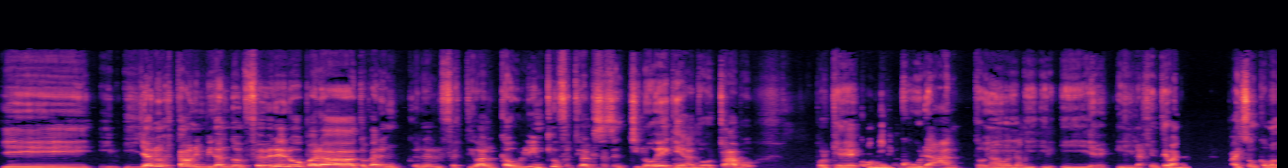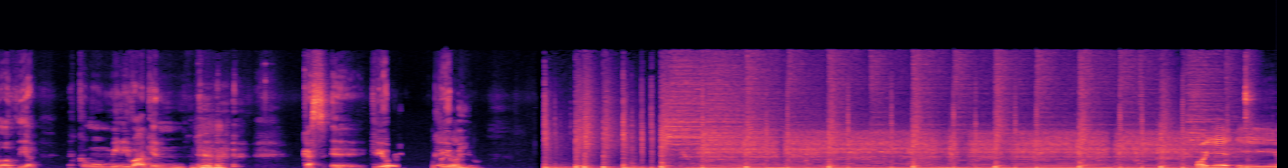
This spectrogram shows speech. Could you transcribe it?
y, ya nos estaban invitando en febrero para tocar en, el Festival Caulín, que es un festival que se hace en Chiloé, que a todo trapo, porque con curanto ah, y, y, la gente va ahí son como dos días. Es como un mini back en eh, criollo. Oye, y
